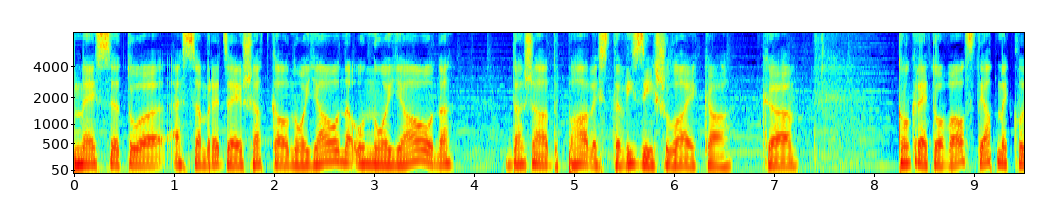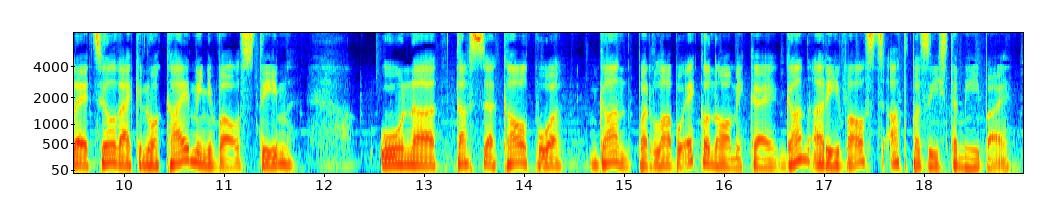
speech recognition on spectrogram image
Mēs to esam redzējuši atkal no jauna un no jauna dažādu pāvesta vizīšu laikā, ka konkrēto valsti apmeklē cilvēki no kaimiņu valstīm, un ā, tas ā, kalpo gan par labu ekonomikai, gan arī valsts atpazīstamībai.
